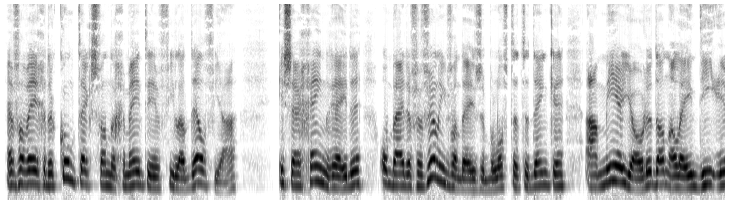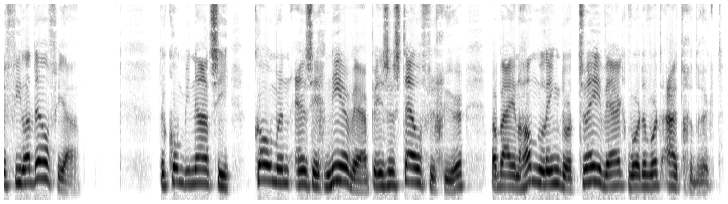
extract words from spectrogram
en vanwege de context van de gemeente in Philadelphia is er geen reden om bij de vervulling van deze belofte te denken aan meer Joden dan alleen die in Philadelphia. De combinatie komen en zich neerwerpen is een stijlfiguur waarbij een handeling door twee werkwoorden wordt uitgedrukt.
